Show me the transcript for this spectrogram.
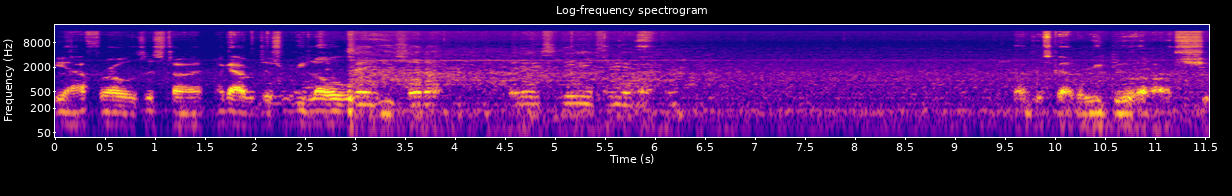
Yeah, I froze this time. I gotta just reload. I just gotta redo. Oh shit.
